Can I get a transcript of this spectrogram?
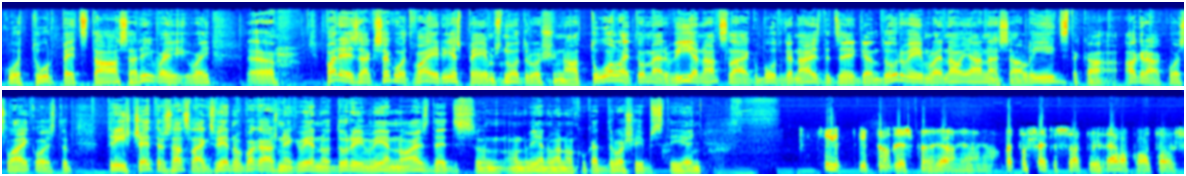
ko tur pēc tās arī, vai, vai uh, pareizāk sakot, vai ir iespējams nodrošināt to, lai tomēr viena atslēga būtu gan aizdedzēja, gan durvīm, lai nav jānesā līdzi, agrākos laikos tur trīs, četras atslēgas, viena no bagāžnieka, viena no durvīm, viena no aizdedzes un, un viena no kaut kāda drošības stieņa. Ir, ir tāda iespēja, jā, jā, jā. Bet nu, šeit es saku, ir evakuators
